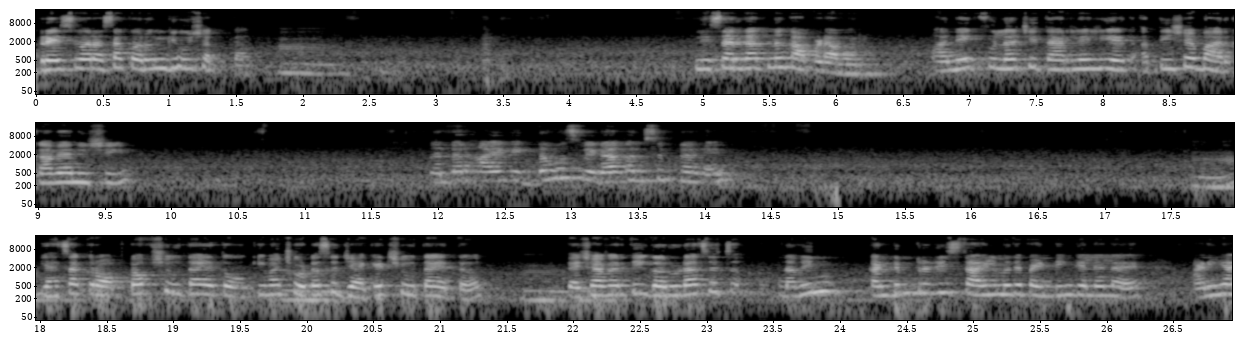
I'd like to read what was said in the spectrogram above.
ड्रेसवर असा करून घेऊ शकता. निसर्गातनं कापडावर अनेक फुलं चितारलेली आहेत अतिशय बारकाव्यानिशी नंतर हा एक एकदमच वेगळा कन्सेप्ट आहे. ह्याचा क्रॉप टॉप शिवता येतो किंवा छोटंसं जॅकेट शिवता येतं. त्याच्यावरती गरुडाचंच नवीन कंटेम्पररी स्टाईलमध्ये पेंटिंग केलेलं आहे आणि ह्या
